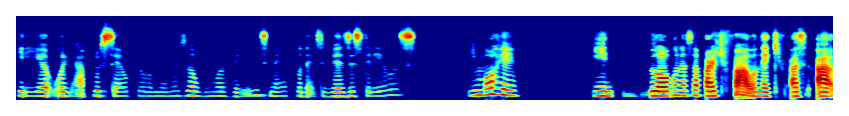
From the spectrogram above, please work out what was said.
queria olhar para o céu pelo menos alguma vez, né, pudesse ver as estrelas e morrer. E logo nessa parte fala, né, que a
